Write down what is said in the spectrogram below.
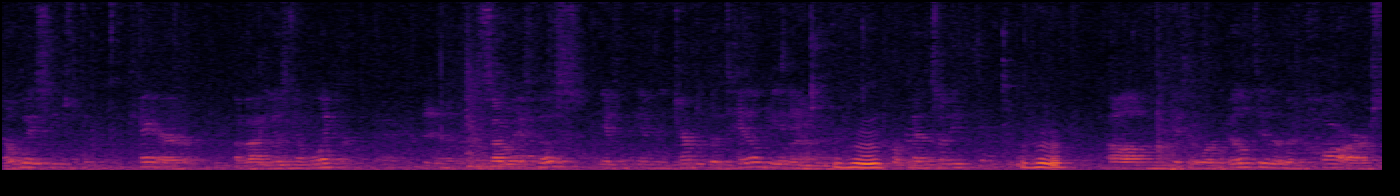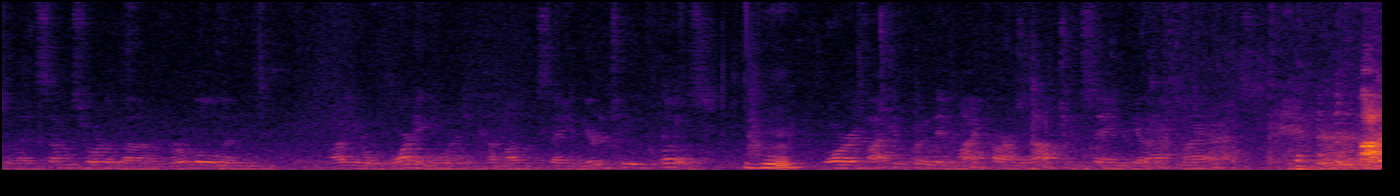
nobody seems to care about using a blinker. So if those, if, in terms of the tailgating Mhm. propensity, Mhm. um, if it were built into the car so that some sort of a verbal and audio warning were to come up saying, you're too close. Mhm. Or if I could put it in my car as an option saying, get off my ass.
